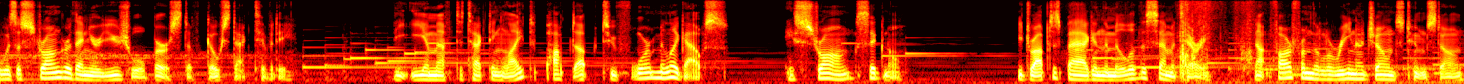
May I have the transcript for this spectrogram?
was a stronger than your usual burst of ghost activity. The EMF detecting light popped up to 4 milligauss, a strong signal. He dropped his bag in the middle of the cemetery, not far from the Lorena Jones tombstone,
